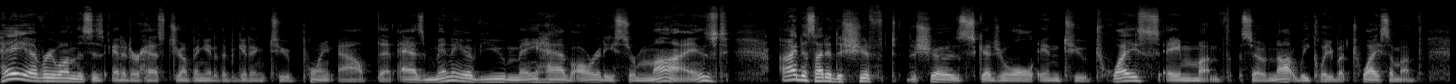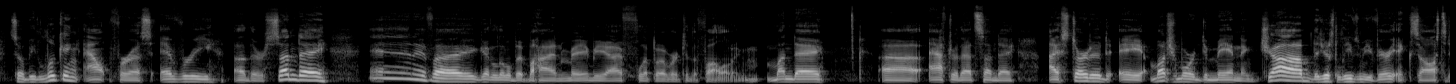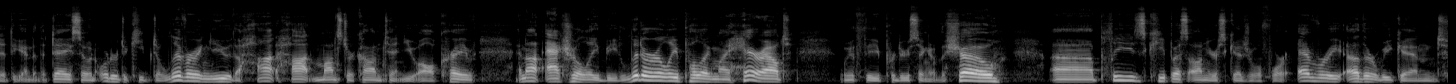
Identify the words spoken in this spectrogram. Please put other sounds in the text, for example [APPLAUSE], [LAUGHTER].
Hey everyone, this is Editor Hess jumping in at the beginning to point out that as many of you may have already surmised, I decided to shift the show's schedule into twice a month. So not weekly, but twice a month. So be looking out for us every other Sunday. And if I get a little bit behind, maybe I flip over to the following Monday. Uh, after that Sunday, I started a much more demanding job that just leaves me very exhausted at the end of the day. So, in order to keep delivering you the hot, hot monster content you all crave, and not actually be literally pulling my hair out with the producing of the show, uh, please keep us on your schedule for every other weekend.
